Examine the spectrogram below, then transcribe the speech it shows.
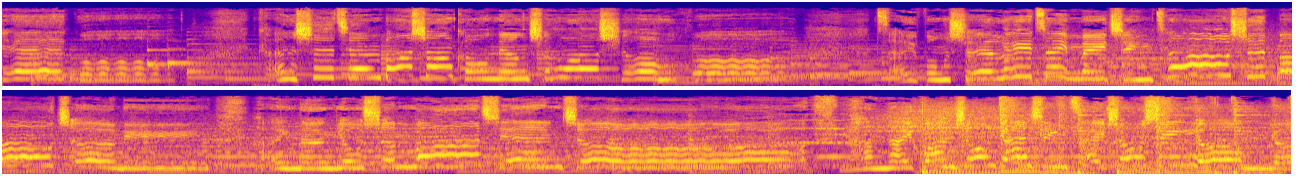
结果，看。时间把伤口酿成了收获，在风雪里最美镜头是抱着你，还能有什么迁就？让爱换种感情，再重新拥有。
